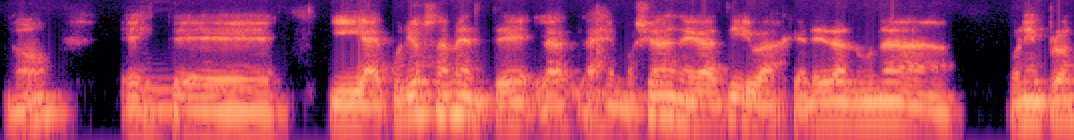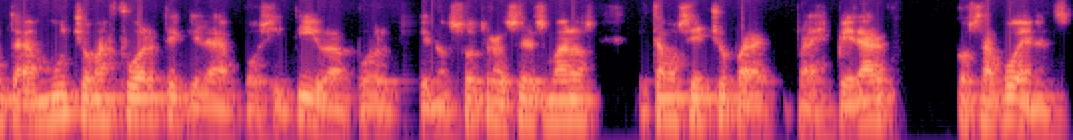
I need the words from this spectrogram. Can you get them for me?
¿no? Este, y ah, curiosamente, las emociones negativas generan una, una impronta mucho más fuerte que la positiva, porque nosotros los seres humanos estamos hechos para, para esperar cosas buenas,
